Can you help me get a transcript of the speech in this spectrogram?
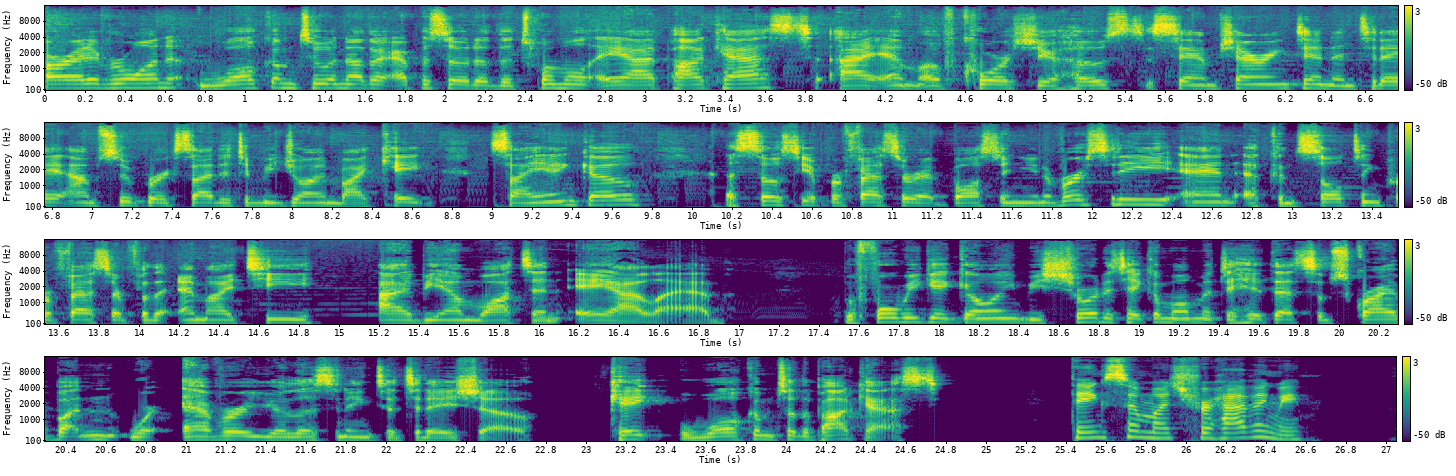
All right, everyone, welcome to another episode of the TWIML AI podcast. I am, of course, your host, Sam Charrington, and today I'm super excited to be joined by Kate Saenko, Associate Professor at Boston University and a consulting professor for the MIT IBM Watson AI Lab. Before we get going, be sure to take a moment to hit that subscribe button wherever you're listening to today's show. Kate, welcome to the podcast. Thanks so much for having me.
